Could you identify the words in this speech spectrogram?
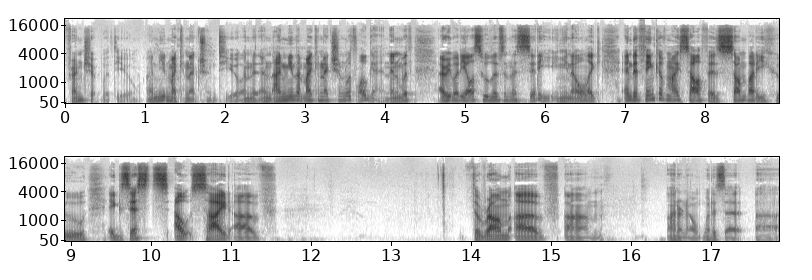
friendship with you. I need my connection to you. And and I need that my connection with Logan and with everybody else who lives in this city, you know, like and to think of myself as somebody who exists outside of the realm of um I don't know, what is that? Uh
